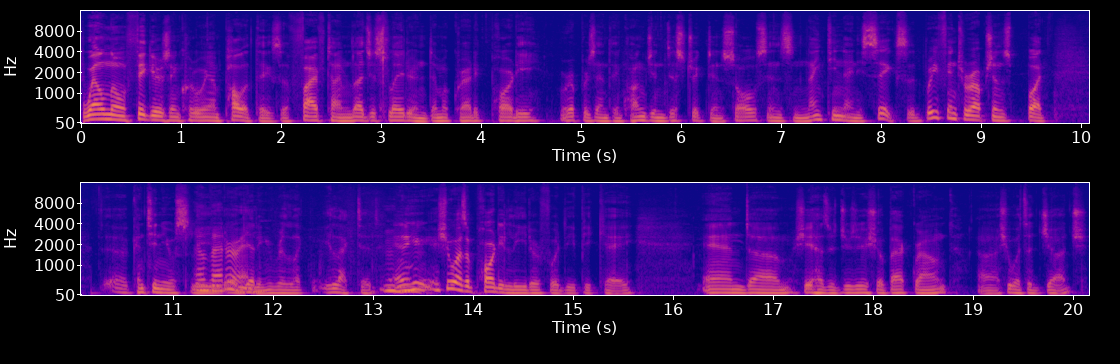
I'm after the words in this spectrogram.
well known figures in Korean politics, a five time legislator in Democratic Party representing Gwangjin District in Seoul since 1996. Brief interruptions, but uh, continuously uh, getting re- elected. Mm-hmm. And he, she was a party leader for DPK. And um, she has a judicial background. Uh, she was a judge.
